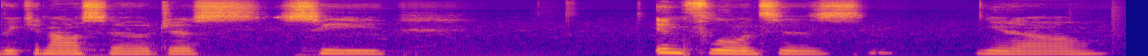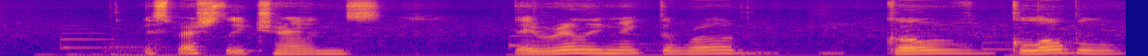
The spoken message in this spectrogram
we can also just see influences, you know, especially trends. They really make the world go global.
